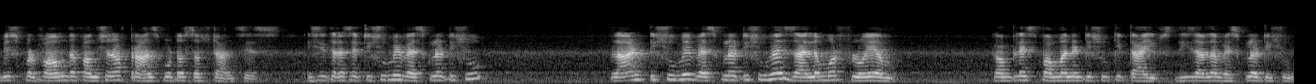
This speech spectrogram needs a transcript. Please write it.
which perform the function of transport of substances. इसी तरह से टिश्यू में वेस्कुलर टिश्यू प्लांट टिश्यू में वेस्कुलर टिश्यू है जाइलम और फ्लोयम कॉम्प्लेक्स पर्मानेंट टिश्यू की types these are the vascular tissue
